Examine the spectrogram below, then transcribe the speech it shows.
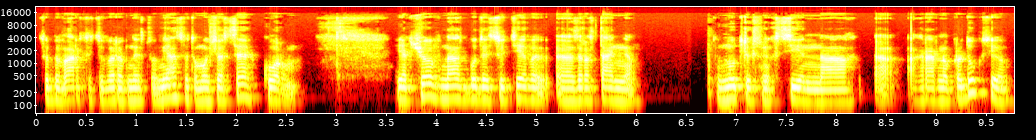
собівартості виробництва м'яса, тому що це корм. Якщо в нас буде суттєве е, зростання внутрішніх цін на е, аграрну продукцію,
